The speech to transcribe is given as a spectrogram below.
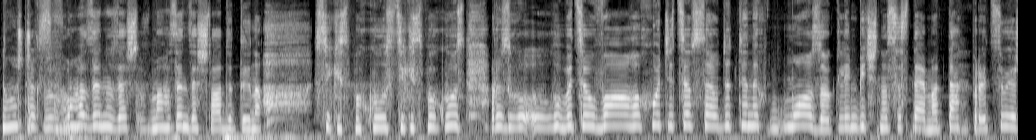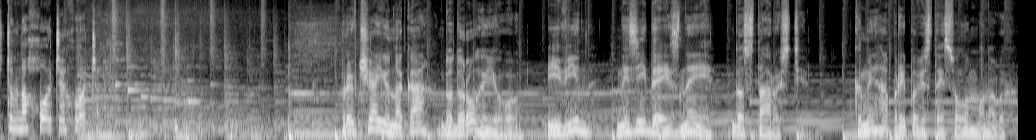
Тому що так в магазину заш в магазин зайшла дитина, стільки спокус, стільки спокус, розгубиться увага, хочеться все у дитини мозок, лімбічна система так працює, що вона хоче, хоче. Привчай юнака до дороги його, і він не зійде із неї до старості. Книга приповістей Соломонових.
